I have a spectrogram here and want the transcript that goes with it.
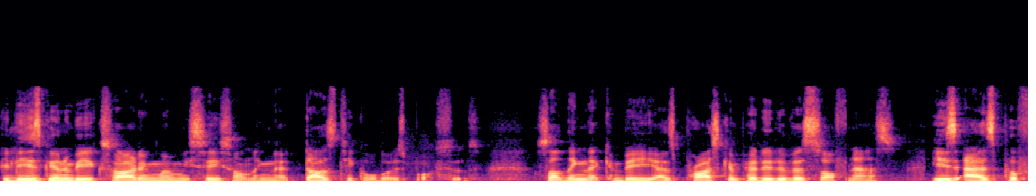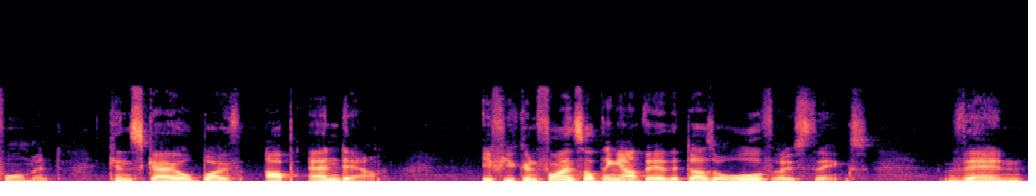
It is going to be exciting when we see something that does tick all those boxes. Something that can be as price competitive as SoftNAS, is as performant, can scale both up and down. If you can find something out there that does all of those things, then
